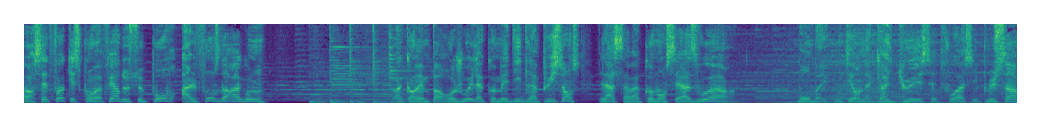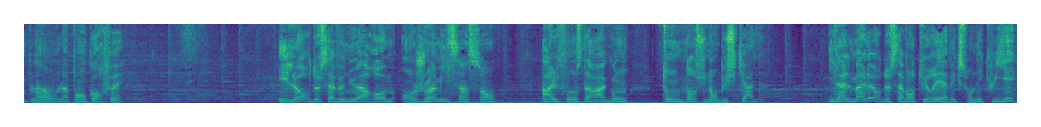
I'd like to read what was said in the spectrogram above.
Alors cette fois, qu'est-ce qu'on va faire de ce pauvre Alphonse d'Aragon? Va quand même pas rejouer la comédie de l'impuissance. Là, ça va commencer à se voir. Bon, bah écoutez, on a qu'à le tuer cette fois, c'est plus simple, hein, on l'a pas encore fait. Et lors de sa venue à Rome en juin 1500, Alphonse d'Aragon tombe dans une embuscade. Il a le malheur de s'aventurer avec son écuyer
